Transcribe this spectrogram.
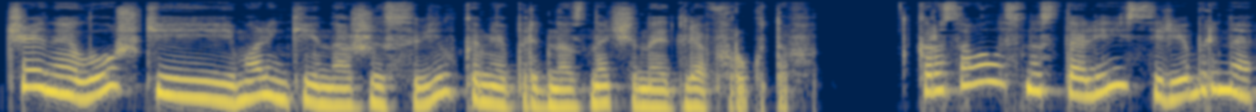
чайные ложки и маленькие ножи с вилками, предназначенные для фруктов. Красовалась на столе серебряная,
